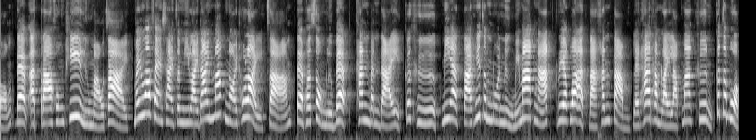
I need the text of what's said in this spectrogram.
2. แบบอัตราคงที่หรือเหมาจ่าย ไม่ว่าแฟรนไชส์จะมีรายได้มากน้อยเท่าไหร่ 3. แบบผสมหรือแบบขั้นบันไดก็คือ มีอัตราที่จำนวนหนึ่งไม่มากนัก เรียกว่าอัตราขั้นต่ำและถ้าทำรายรับมากขึ้น ก็จะบวก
